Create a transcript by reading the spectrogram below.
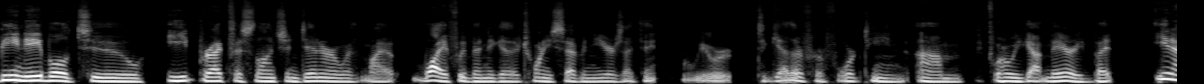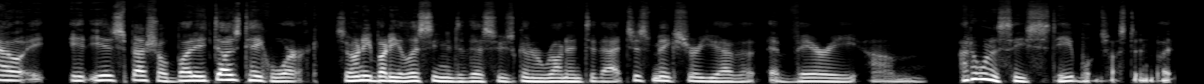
being able to eat breakfast lunch and dinner with my wife we've been together 27 years. I think we were together for 14 um, before we got married. But you know, it, it is special, but it does take work. So anybody listening to this who's going to run into that, just make sure you have a, a very um, I don't want to say stable, Justin, but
